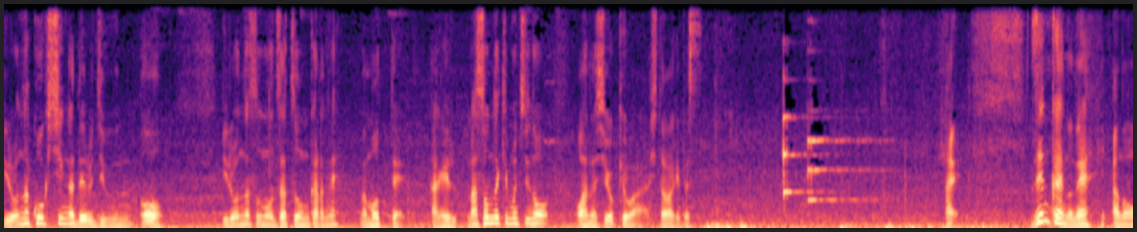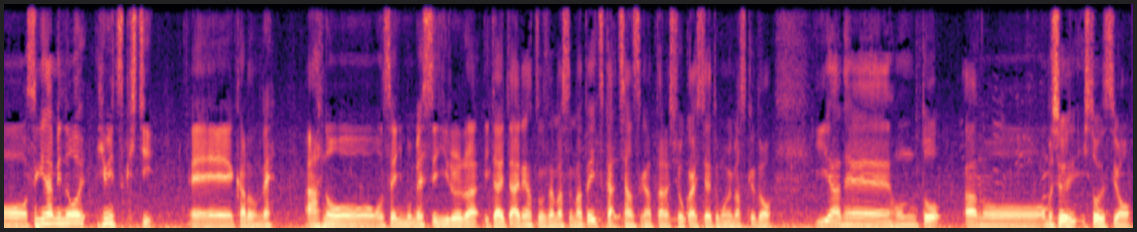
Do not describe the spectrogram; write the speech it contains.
いろんな好奇心が出る自分をいろんなその雑音からね守ってあげる、まあ、そんな気持ちのお話を今日はしたわけです。はい。前回のね、あのー、杉並の秘密基地、えー、からのねあのー、音声にもメッセージいろいろいただいてありがとうございます。またいつかチャンスがあったら紹介したいと思いますけどいやね本当あのー、面白い人ですよ。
